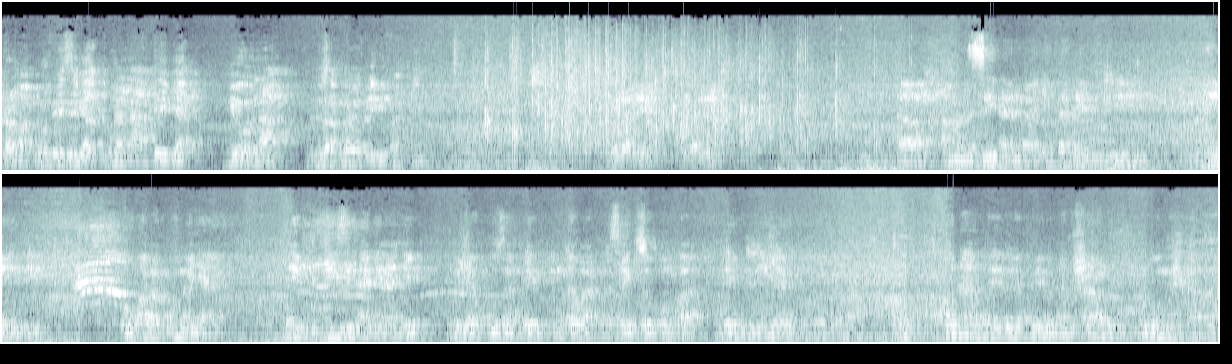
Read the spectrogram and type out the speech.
drama profesa ebyatugulana ate byona biza kuba biriba uh, amazina nimanyikade muhindi kuba ndebiri izina ryanjye muja kuza ndebiri nk'abantu zo kumva ndebiri ijana ko ntabwo rero yakurebera musharo rw'umushahara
